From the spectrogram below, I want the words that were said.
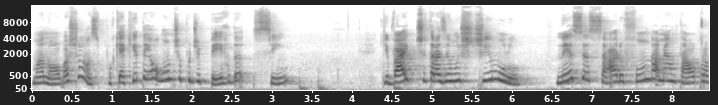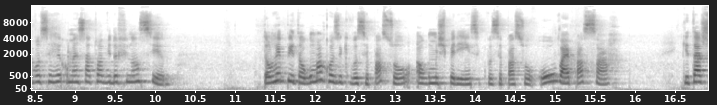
Uma nova chance, porque aqui tem algum tipo de perda, sim, que vai te trazer um estímulo necessário, fundamental para você recomeçar a tua vida financeira. Então, repita, alguma coisa que você passou, alguma experiência que você passou ou vai passar, que está te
